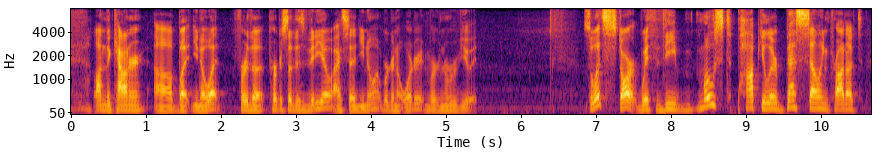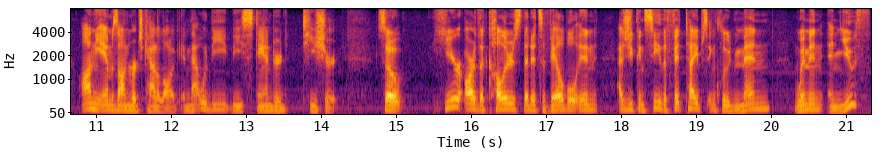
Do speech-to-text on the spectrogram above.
on the counter. Uh, but you know what? For the purpose of this video, I said, you know what? We're going to order it and we're going to review it. So let's start with the most popular, best selling product on the Amazon merch catalog, and that would be the standard t shirt. So here are the colors that it's available in. As you can see, the fit types include men, women, and youth.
